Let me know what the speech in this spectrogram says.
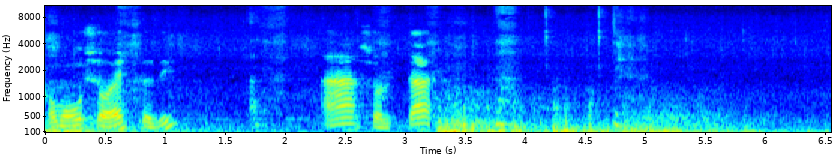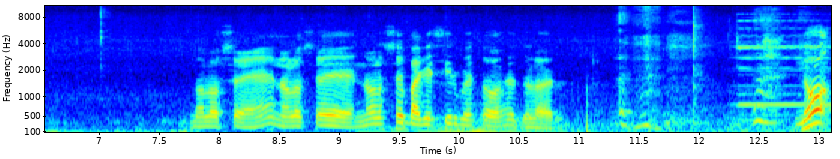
¿Cómo uso esto, tío? Ah, soltar. No lo sé, ¿eh? No lo sé. No lo sé para qué sirve estos objetos, la verdad. ¡No!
